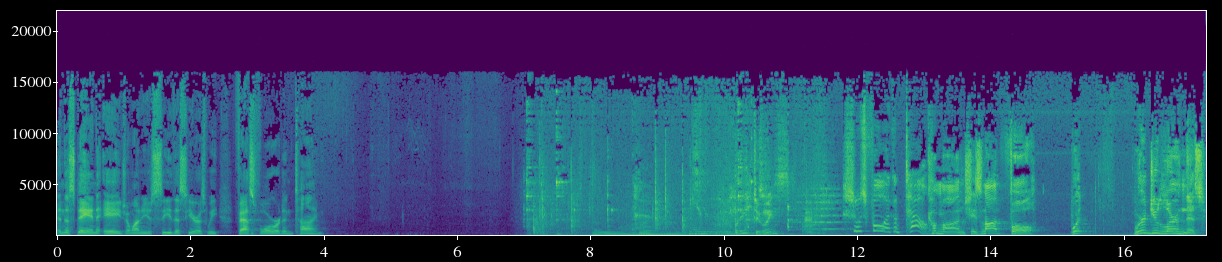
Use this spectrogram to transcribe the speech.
in this day and age. I want you to see this here as we fast forward in time. What are you doing? She was full, I could tell. Come on, she's not full. What? Where'd you learn this?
